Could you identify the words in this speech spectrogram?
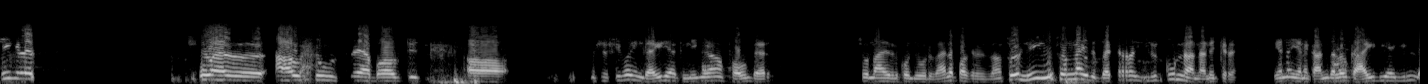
நீங்களே how to say about it? Mister Siva இந்த ஐடியாக்கு நீங்க தான் ஃபவுண்டர் ஸோ நான் இதுல கொஞ்சம் ஒரு வேலை பார்க்கறது தான். ஸோ நீங்க சொன்னா இது பெட்டரா இருக்கும்னு நான் நினைக்கிறேன். ஏன்னா எனக்கு அந்த அளவுக்கு ஐடியா இல்ல.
